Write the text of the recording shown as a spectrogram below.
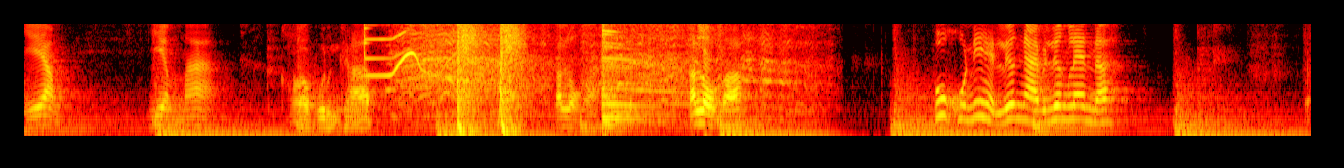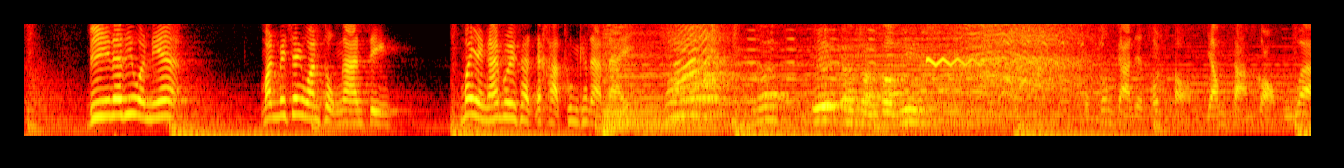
เยี่ยม เยี่ยมมาก ขอบคุณครับ ตลกเหรอ ตลกเหรอ ผู้คุณนี่เห็นเรื่องงานเป็นเรื่องเล่นนะ ดีนะที่วันเนี้ยมันไม่ใช่วันส่งงานจริง ไม่อย่างนั้นบริษัทจะขาดทุนขนาดไหน เอ๊ะฟังก่อนพี่ผมต้องการจะทดสอบยำสามกรอบดูว่า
